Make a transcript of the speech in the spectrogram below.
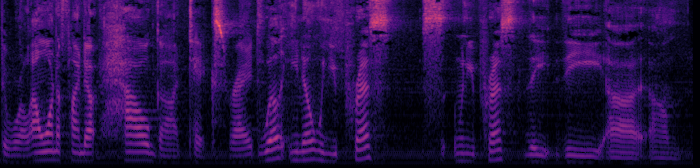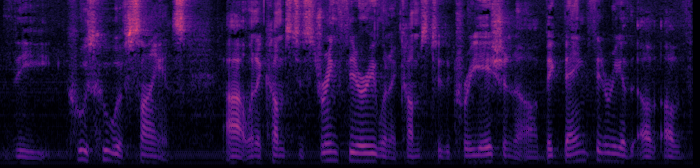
the world? I want to find out how God ticks, right? Well, you know, when you press when you press the the uh, um, the who's who of science uh, when it comes to string theory, when it comes to the creation, uh, Big Bang theory of, of, of,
